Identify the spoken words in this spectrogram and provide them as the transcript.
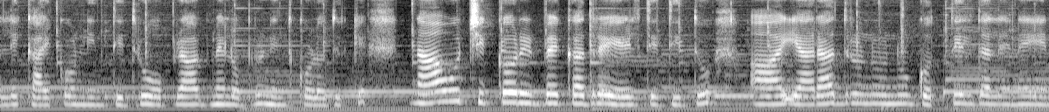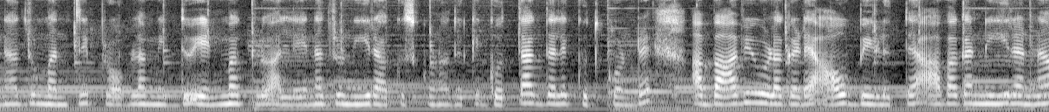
ಅಲ್ಲಿ ಕಾಯ್ಕೊಂಡು ನಿಂತಿದ್ರು ಒಬ್ಬರಾದ್ಮೇಲೆ ಒಬ್ಬರು ನಿಂತ್ಕೊಳ್ಳೋದಕ್ಕೆ. ನಾವು ಚಿಕ್ಕವ್ರು ಇರಬೇಕಾದ್ರೆ ಹೇಳ್ತಿದ್ದಿದ್ದು ಯಾರಾದ್ರೂ ಗೊತ್ತಿಲ್ದಲೇ ಏನಾದರೂ ಮಂತ್ಲಿ ಪ್ರಾಬ್ಲಮ್ ಇದ್ದು ಹೆಣ್ಮಕ್ಳು ಅಲ್ಲಿ ಏನಾದರೂ ನೀರು ಹಾಕಿಸ್ಕೊಳೋದಕ್ಕೆ ಗೊತ್ತಾಗ್ದಲೇ ಕುತ್ಕೊಂಡ್ರೆ ಆ ಬಾವಿ ಒಳಗಡೆ ಹಾವು ಬೀಳುತ್ತೆ. ಆವಾಗ ನೀರನ್ನು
